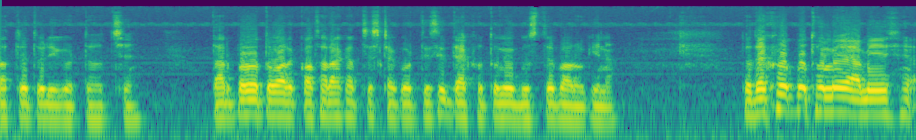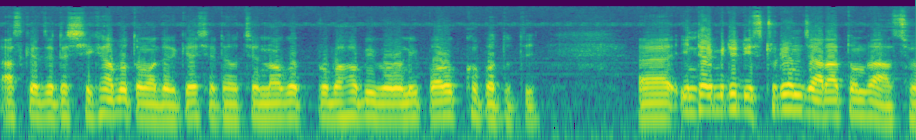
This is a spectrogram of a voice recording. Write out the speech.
রাত্রে তৈরি করতে হচ্ছে। তারপরেও তোমার কথা রাখার চেষ্টা করতেছি, দেখো তুমি বুঝতে পারো কিনা। তো দেখো, প্রথমে আমি আজকে যেটা শেখাবো তোমাদেরকে, সেটা হচ্ছে নগদ প্রবাহ বিবরণী পরোক্ষ পদ্ধতি। ইন্টারমিডিয়েট স্টুডেন্ট যারা তোমরা আছো,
